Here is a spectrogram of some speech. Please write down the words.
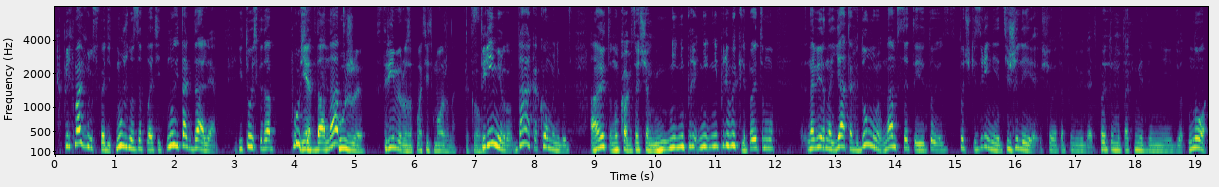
к парикмахеру сходить нужно заплатить, ну и так далее. И то есть, когда просят Нет, донат хуже. Стримеру заплатить можно. Какому? стримеру, да, какому-нибудь. А это, ну как, зачем? Не, не, не, не привыкли, поэтому, наверное, я так думаю, нам с этой то- с точки зрения тяжелее еще это продвигать, поэтому так медленнее идет. Но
